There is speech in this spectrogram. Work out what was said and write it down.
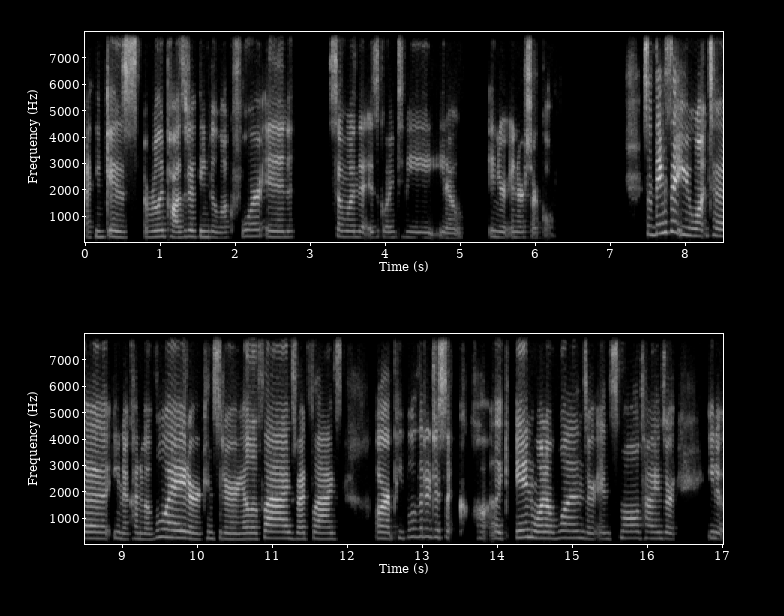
I think is a really positive thing to look for in someone that is going to be, you know, in your inner circle. Some things that you want to, you know, kind of avoid or consider yellow flags, red flags are people that are just like like in one-on-ones or in small times or you know,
